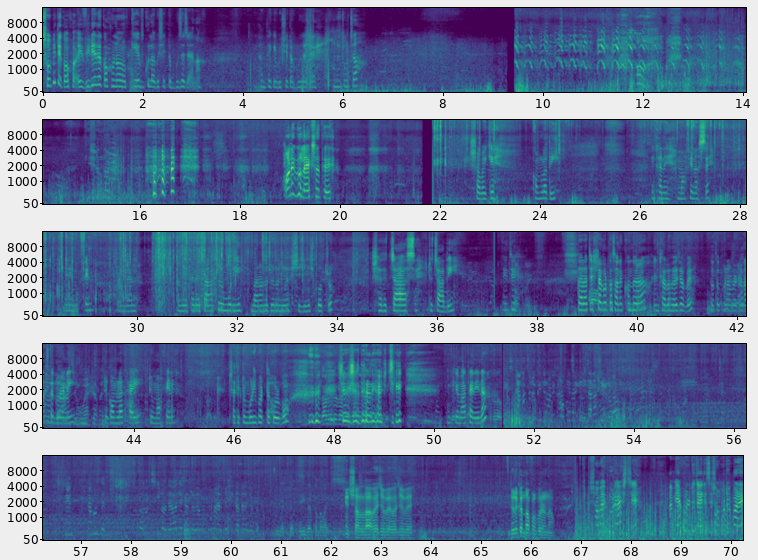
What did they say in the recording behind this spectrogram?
ছবিতে কখনো এই ভিডিওতে কখনো কেভগুলো বেশি একটা বোঝা যায় না। এখান থেকে বেশিটা বোঝা যায়। অনেক উঁচা ও কি সুন্দর অনেকগুলো একসাথে। সবাইকে কমলা দিই। এখানে মাফিন আছে, মিনি মাফিন। অ্যান্ড দেন আমি এখানে চানাচুর মুড়ি বানানোর জন্য নিয়ে আসছি জিনিসপত্র। সাথে চা আছে, একটু চা দিই। এই যে তারা চেষ্টা করতেছে অনেকক্ষণ ধরে ইনশাল্লাহ হয়ে যাবে। ততক্ষণ আমরা একটু নাস্তা করে নিই, একটু কমলা খাই, একটু মাফিন। সাথে একটু মুড়ি ভর্তা করব। সরিষার তেল দিয়ে আসছি মুখে মাখানি না? ইনশাল্লাহ হয়ে যাবে হয়ে যাবে। দূরে কেন করে নাও? সবাই ঘুরে আসছে। আমি এখন একটু যাইতেছি সমুদ্রের পাড়ে।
